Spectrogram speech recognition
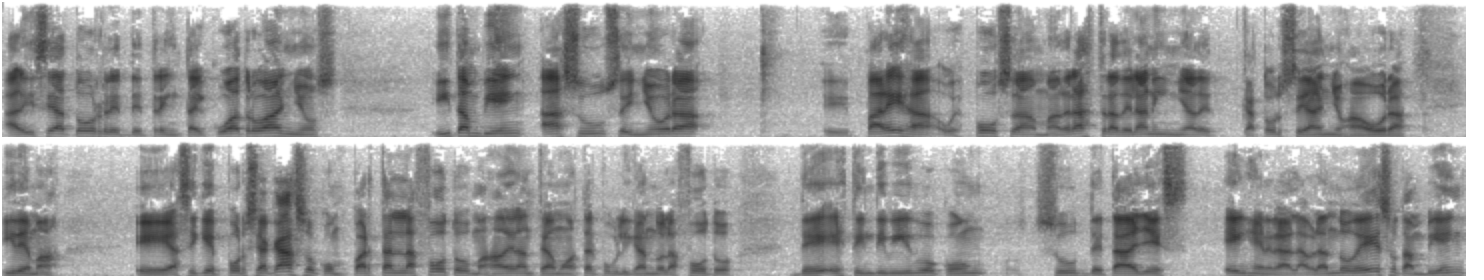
Alicia Torres, de 34 años, y también a su señora eh, pareja o esposa, madrastra de la niña de 14 años ahora y demás. Eh, así que por si acaso compartan la foto, más adelante vamos a estar publicando la foto de este individuo con sus detalles en general. Hablando de eso, también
